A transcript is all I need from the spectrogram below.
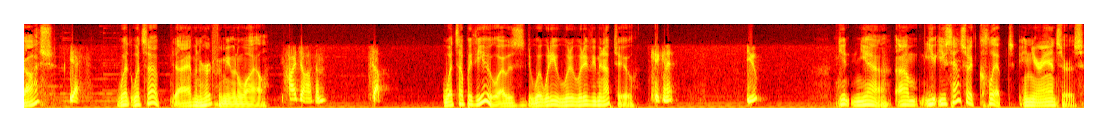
Josh? Yes. What What's up? I haven't heard from you in a while. Hi, Jonathan. What's up? What's up with you? I was. What, what do you? What, what have you been up to? Kicking it. You? you yeah. Um. You You sound sort of clipped in your answers.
